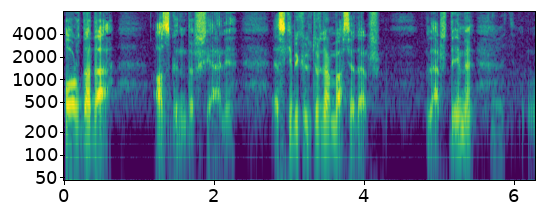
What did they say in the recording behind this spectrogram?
orada da azgındır yani. Eski bir kültürden bahsederler değil mi? Ee,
